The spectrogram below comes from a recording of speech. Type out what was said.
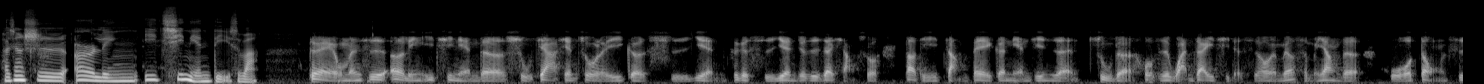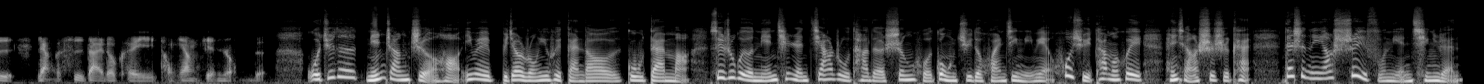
好像是二零一七年底，是吧？对，我们是二零一七年的暑假先做了一个实验。这个实验就是在想说，到底长辈跟年轻人住的或者是玩在一起的时候，有没有什么样的？活动是两个世代都可以同样兼容的。我觉得年长者哈，因为比较容易会感到孤单嘛，所以如果有年轻人加入他的生活共居的环境里面，或许他们会很想要试试看。但是你要说服年轻人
